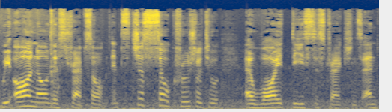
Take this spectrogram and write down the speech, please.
We all know this trap, so it's just so crucial to avoid these distractions. And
